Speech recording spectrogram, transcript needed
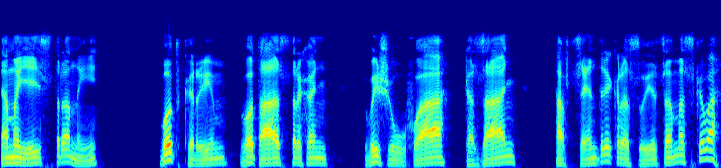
а моей страны. Вот Крым, вот Астрахань, выше Уфа, Казань, а в центре красуется Москва.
